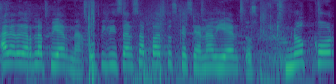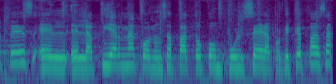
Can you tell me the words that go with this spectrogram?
Alargar la pierna, utilizar zapatos que sean abiertos. No cortes la pierna con un zapato con pulsera, porque ¿qué pasa?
